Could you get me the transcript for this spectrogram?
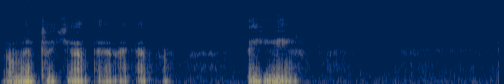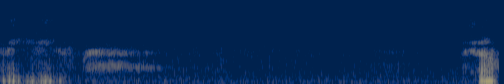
Pero mientras hay que mantener la calma, el equilibrio, el equilibrio. Pero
